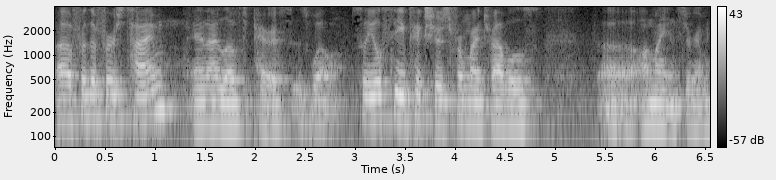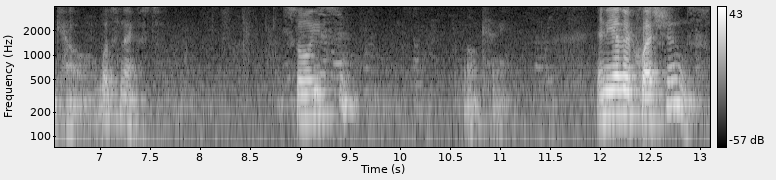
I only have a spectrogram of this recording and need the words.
uh, for the first time, and I loved Paris as well. So you'll see pictures from my travels uh, on my Instagram account. What's next? So is okay. Any other questions?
